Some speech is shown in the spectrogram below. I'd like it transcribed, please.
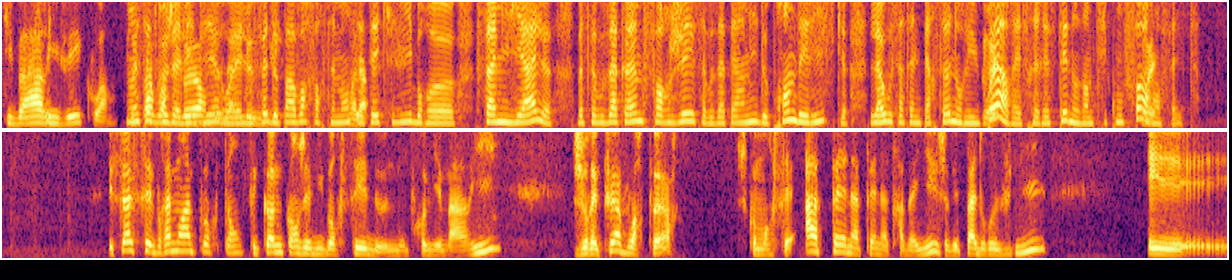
qui va arriver, quoi. Ouais, c'est ce que j'allais dire. Ouais. Le fait de ne pas avoir forcément cet équilibre euh, familial, bah, ça vous a quand même forgé, ça vous a permis de prendre des risques là où certaines personnes auraient eu peur et seraient restées dans un petit confort, en fait. Et ça, c'est vraiment important. C'est comme quand j'ai divorcé de mon premier mari. J'aurais pu avoir peur. Je commençais à peine, à peine à travailler, j'avais pas de revenus. Et,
